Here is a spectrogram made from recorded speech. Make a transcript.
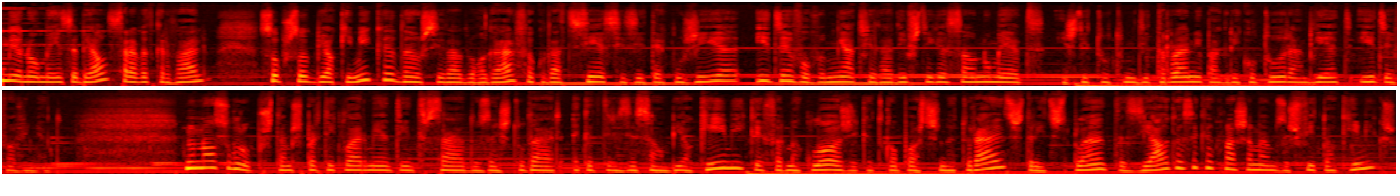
meu nome é Isabel Sarava de Carvalho, sou professor de Bioquímica da Universidade do Algarve, Faculdade de Ciências e Tecnologia e desenvolvo a minha atividade de investigação no MED, Instituto Mediterrâneo para Agricultura, Ambiente e Desenvolvimento. No nosso grupo, estamos particularmente interessados em estudar a caracterização bioquímica e farmacológica de compostos naturais, extraídos de plantas e algas, aquilo que nós chamamos os fitoquímicos,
